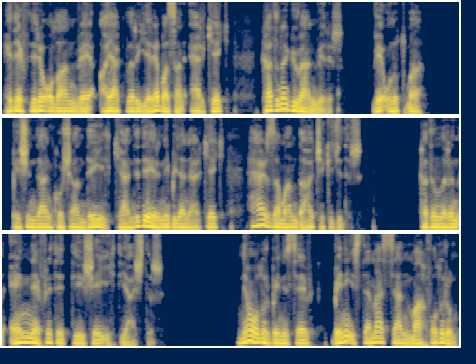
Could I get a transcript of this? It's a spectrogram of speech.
hedefleri olan ve ayakları yere basan erkek kadına güven verir. Ve unutma, peşinden koşan değil kendi değerini bilen erkek her zaman daha çekicidir. Kadınların en nefret ettiği şey ihtiyaçtır. Ne olur beni sev, beni istemezsen mahvolurum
